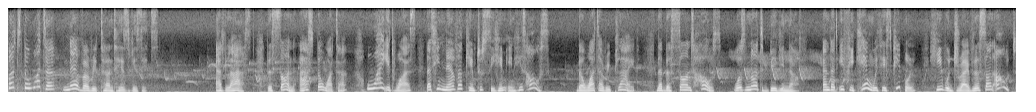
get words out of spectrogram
but the water never returned his visits. At last, the sun asked the water why it was that he never came to see him in his house. The water replied that the sun's house was not big enough and that if he came with his people, he would drive the sun out.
